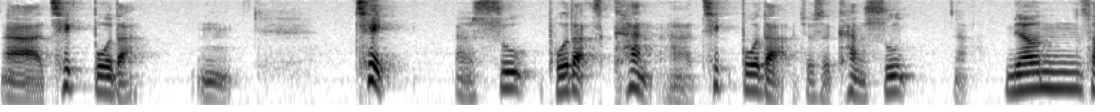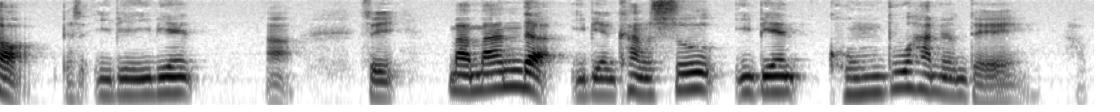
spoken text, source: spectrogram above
啊，책보다嗯，책啊，书보다是看啊，책보다就是看书啊，면서表示一边一边啊，所以慢慢的一边看书一边공부하면 돼。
